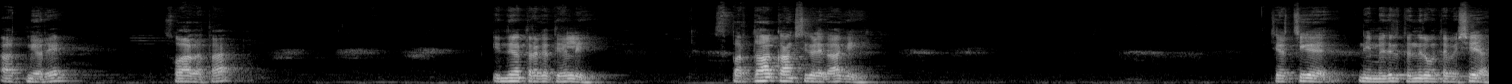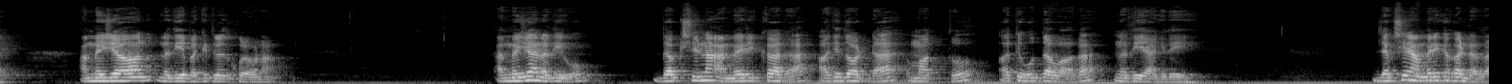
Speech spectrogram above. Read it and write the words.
ಆತ್ಮೀಯರೇ, ಸ್ವಾಗತ. ಇಂದಿನ ತರಗತಿಯಲ್ಲಿ ಸ್ಪರ್ಧಾಕಾಂಕ್ಷಿಗಳಿಗಾಗಿ ಚರ್ಚೆಗೆ ನಿಮ್ಮೆದುರು ತಂದಿರುವಂಥ ವಿಷಯ ಅಮೆಜಾನ್ ನದಿಯ ಬಗ್ಗೆ ತಿಳಿದುಕೊಳ್ಳೋಣ. ಅಮೆಜಾನ್ ನದಿಯು ದಕ್ಷಿಣ ಅಮೆರಿಕಾದ ಅತಿದೊಡ್ಡ ಮತ್ತು ಅತಿ ಉದ್ದವಾದ ನದಿಯಾಗಿದೆ. ದಕ್ಷಿಣ ಅಮೆರಿಕ ಖಂಡದ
